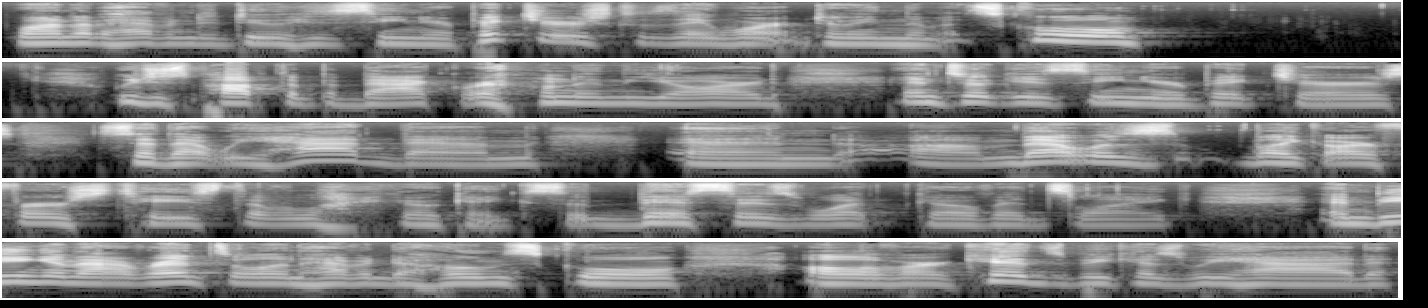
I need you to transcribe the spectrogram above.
wound up having to do his senior pictures because they weren't doing them at school we just popped up a background in the yard and took his senior pictures so that we had them. And um, that was like our first taste of like, okay, so this is what COVID's like. And being in that rental and having to homeschool all of our kids because we had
